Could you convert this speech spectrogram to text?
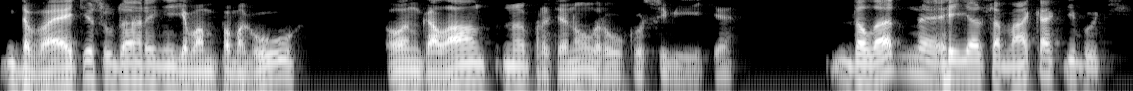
Давайте, сударыня, я вам помогу. — он галантно протянул руку Свите. — Да ладно, я сама как-нибудь.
